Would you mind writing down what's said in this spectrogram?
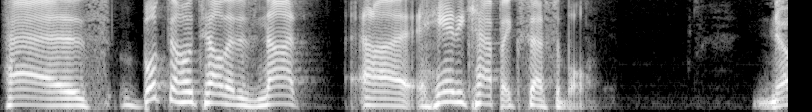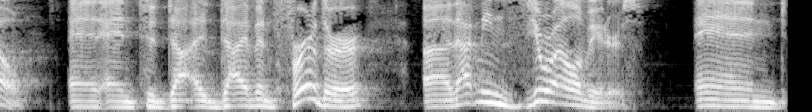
has booked a hotel that is not uh, handicap accessible. No, and and to di- dive in further, that means zero elevators, and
